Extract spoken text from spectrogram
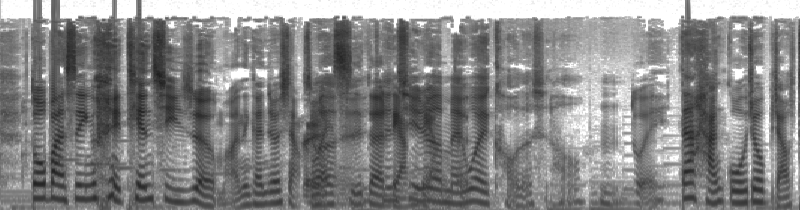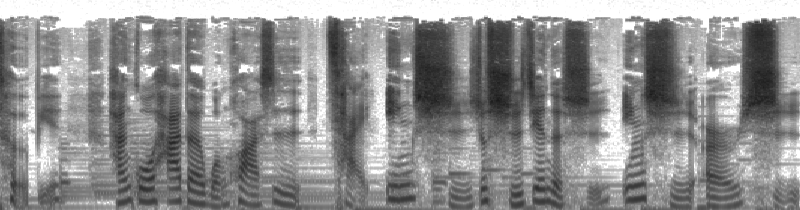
多半是因为天气热嘛，你可能就想说吃个凉。天气热没胃口的时候，嗯，对。但韩国就比较特别，韩国它的文化是采因时，就时间的时，因时而食。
